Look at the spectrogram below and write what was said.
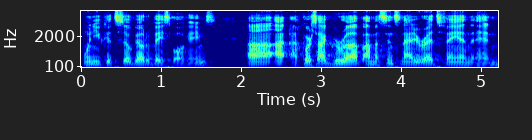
when you could still go to baseball games. Uh, I, of course, I grew up, I'm a Cincinnati Reds fan, and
